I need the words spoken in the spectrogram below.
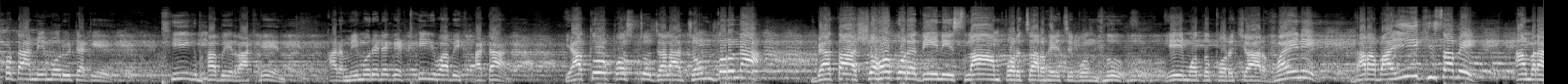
ফোটা মেমোরিটাকে ঠিকভাবে রাখেন আর মেমোরিটাকে ঠিকভাবে খাটান। এত কষ্ট, জ্বালা, যন্ত্রণা ব্যথা সহ করে দিন ইসলাম প্রচার হয়েছে, বন্ধু। এই মতো প্রচার হয়নি। ধারাবাহিক হিসাবে আমরা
